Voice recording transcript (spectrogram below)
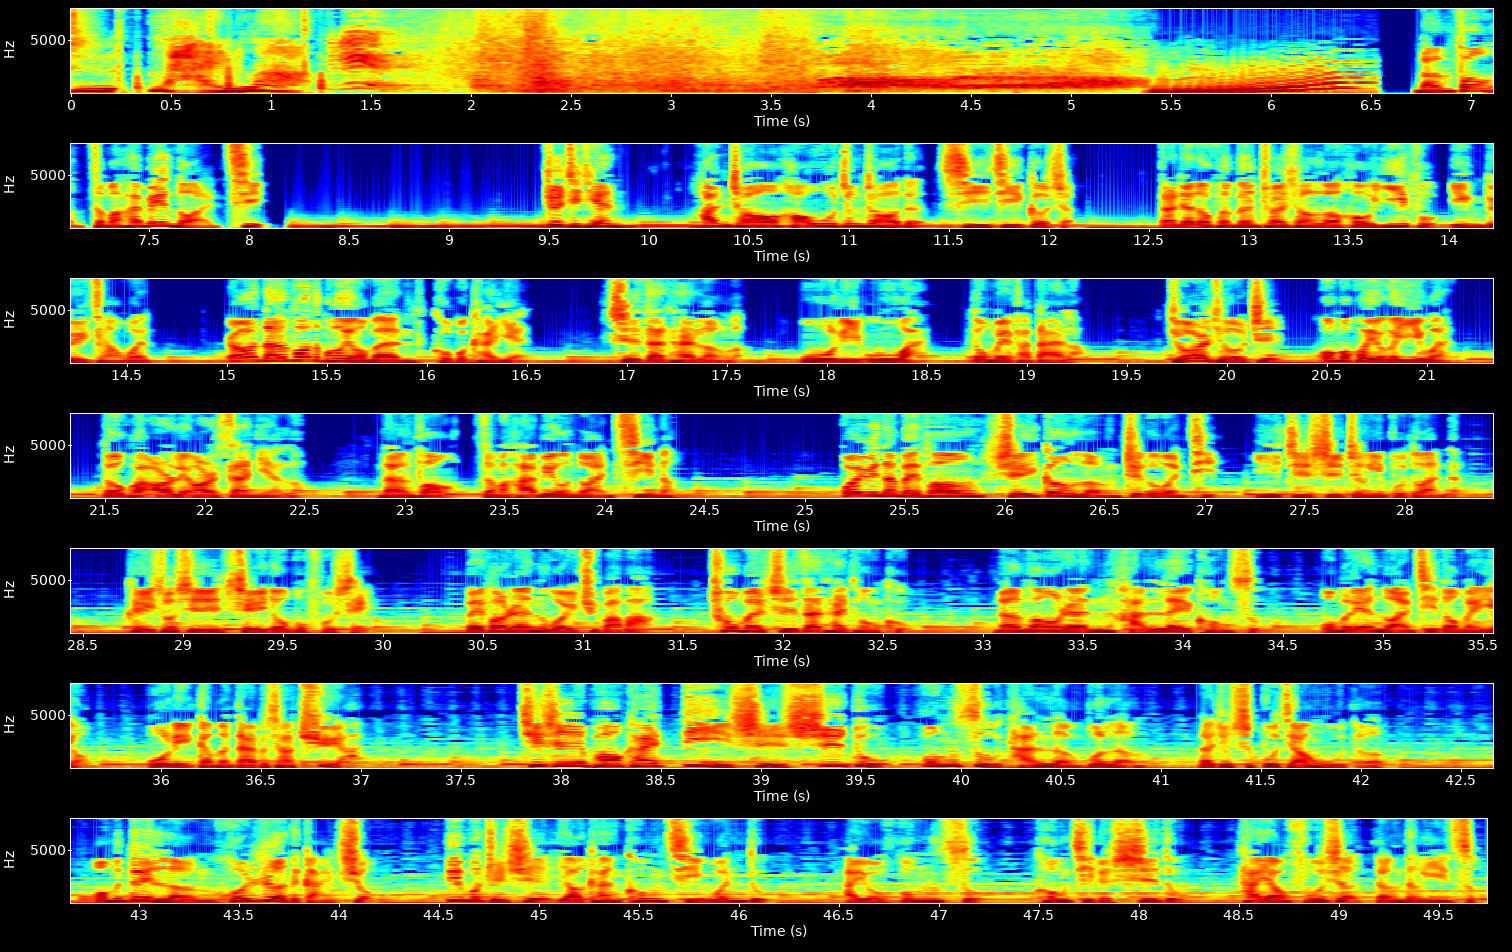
是来啦南方怎么还没暖气？这几天寒潮毫无征兆的袭击各省。大家都纷纷穿上了厚衣服应对降温。然而南方的朋友们苦不堪言实在太冷了屋里屋外都没法待了。久而久之我们会有个疑问都快二零二三年了南方怎么还没有暖气呢？关于南北方谁更冷这个问题一直是争议不断的。可以说是谁都不服谁。北方人委屈巴巴，出门实在太痛苦；南方人含泪控诉，我们连暖气都没有，屋里根本待不下去啊。其实抛开地势、湿度、风速谈冷不冷，那就是不讲武德。我们对冷或热的感受，并不只是要看空气温度，还有风速、空气的湿度、太阳辐射等等因素。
